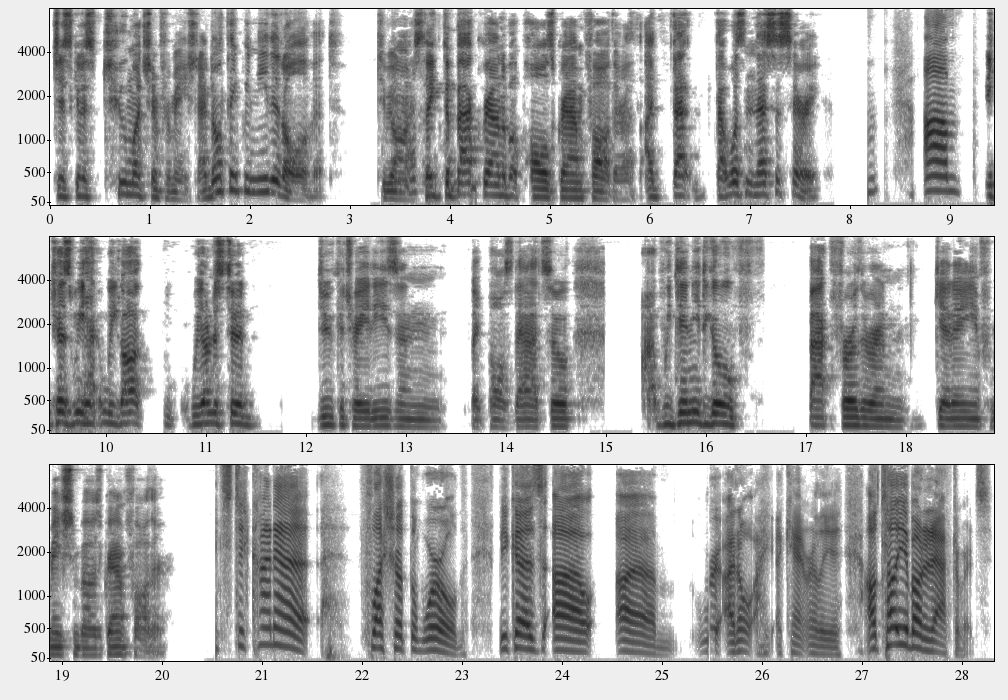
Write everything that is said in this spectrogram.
just give us too much information. I don't think we needed all of it, to be Yeah, honest. Like the background about Paul's grandfather, I that that wasn't necessary Um, because we we got we understood Duke Atreides and like Paul's dad, so we didn't need to go f- back further and get any information about his grandfather. it's to kind of flesh out the world because uh um we're, I don't I, I can't really I'll tell you about it afterwards.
